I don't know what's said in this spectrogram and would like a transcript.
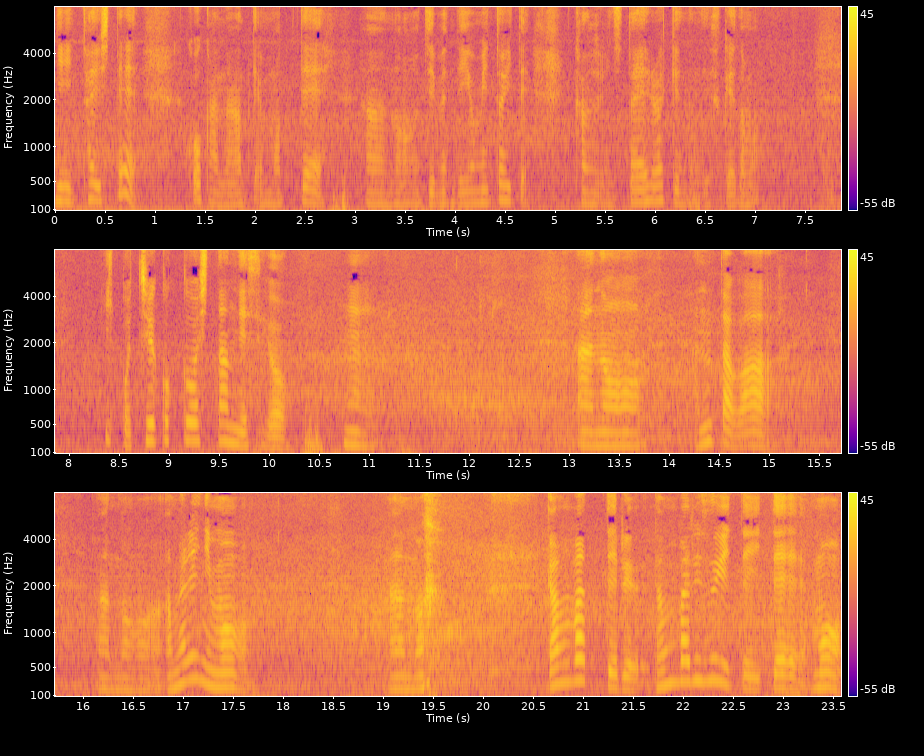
に対してこうかなって思ってあの自分で読み解いて彼女に伝えるわけなんですけれども1個忠告をしたんですよ。うん。あのあなたはあのあまりにもあの頑張ってる頑張りすぎていてもう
